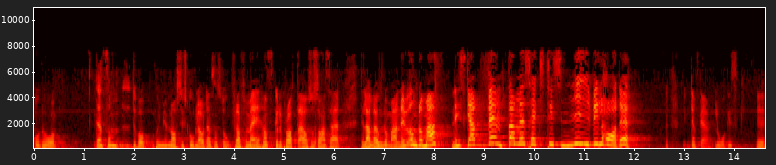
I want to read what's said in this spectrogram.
och då den som, det var på en gymnasieskola och den som stod framför mig, han skulle prata och så sa han så här till alla ungdomar. Nu ungdomar, ni ska vänta med sex tills ni vill ha det. ganska logisk eh,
